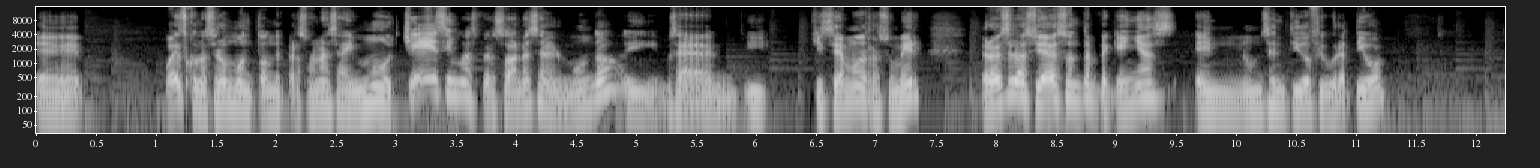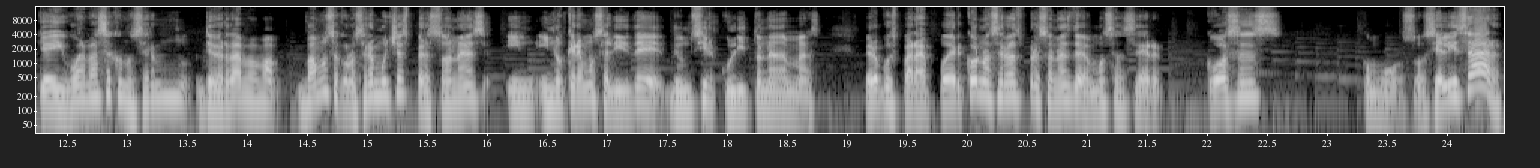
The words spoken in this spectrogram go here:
Eh, puedes conocer un montón de personas, hay muchísimas personas en el mundo y, o sea, y quisiéramos resumir, pero a veces las ciudades son tan pequeñas en un sentido figurativo que igual vas a conocer, de verdad, vamos a conocer a muchas personas y, no queremos salir de, de, un circulito nada más. Pero pues para poder conocer a las personas debemos hacer cosas como socializar.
